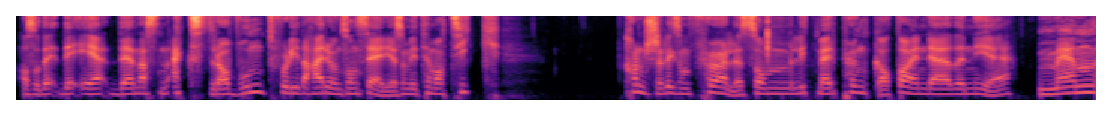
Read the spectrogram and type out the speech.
Altså, det, det, er, det, er, nesten ekstra vondt, fordi det her er jo en sånn serie som i tematikk kanskje liksom føles som litt mer punkete enn det den nye er. Men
